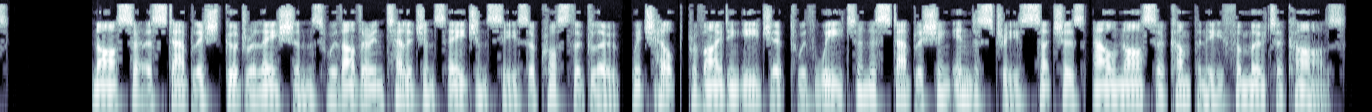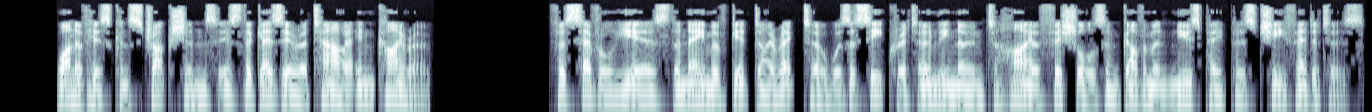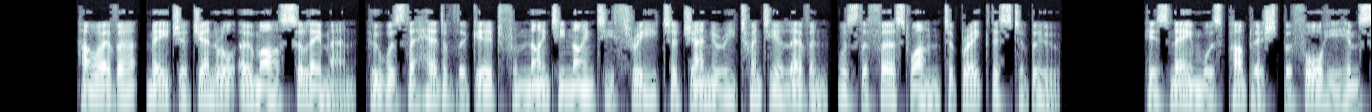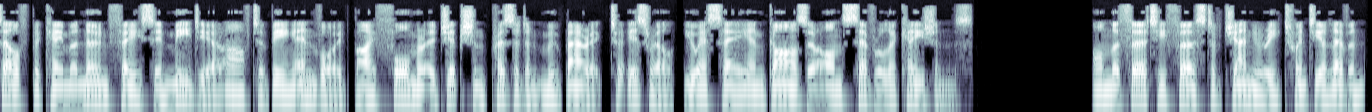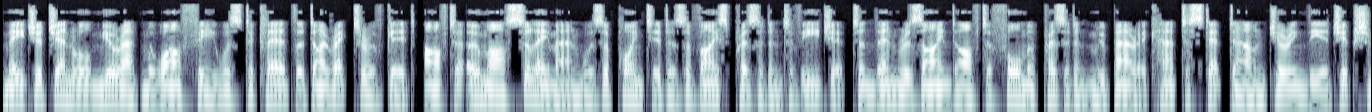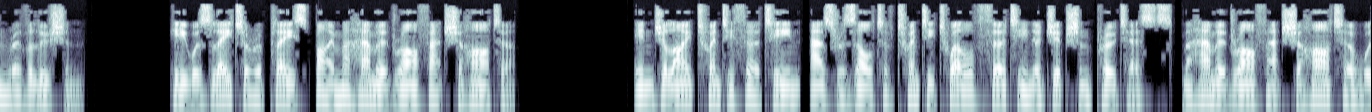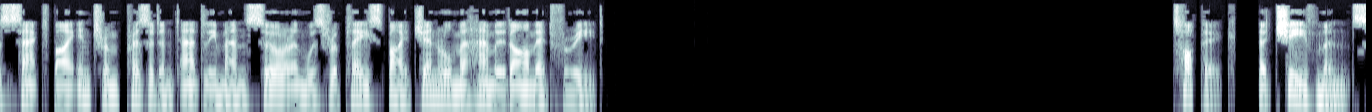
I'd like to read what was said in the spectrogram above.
Nasser established good relations with other intelligence agencies across the globe, which helped providing Egypt with wheat and establishing industries such as Al Nasser Company for motor cars. One of his constructions is the Gezira Tower in Cairo. For several years the name of GID director was a secret only known to high officials and government newspapers' chief editors. However, Major General Omar Suleiman, who was the head of the GID from 1993 to January 2011, was the first one to break this taboo. His name was published before he himself became a known face in media after being envoyed by former Egyptian President Mubarak to Israel, USA and Gaza on several occasions. On 31 January 2011, Major General Murad Mawafi was declared the director of GID, after Omar Suleiman was appointed as a vice president of Egypt and then resigned after former President Mubarak had to step down during the Egyptian Revolution. He was later replaced by Mohammad Rafat Shehata. In July 2013, as a result of 2012-13 Egyptian protests, Mohammad Rafat Shehata was sacked by interim President Adli Mansour and was replaced by General Mohammad Ahmed Farid. Achievements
